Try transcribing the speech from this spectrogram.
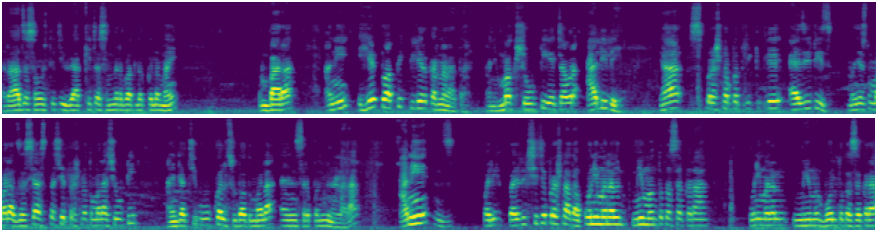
राजसंस्थेची व्याख्येच्या संदर्भातलं कलम आहे. बारा आणि हे टॉपिक क्लिअर करणार आता. आणि मग शेवटी याच्यावर आलेले ह्या प्रश्नपत्रिकेतले ॲज इट इज म्हणजे तुम्हाला जशास तसे प्रश्न तुम्हाला शेवटी आणि त्याची उकलसुद्धा तुम्हाला ॲन्सर पण मिळणार आणि परी परीक्षेचे प्रश्न आता कोणी म्हणाल मी म्हणतो तसं करा कोणी म्हणाल मी बोलतो तसं करा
